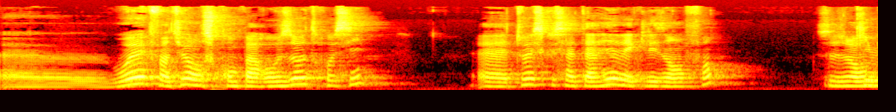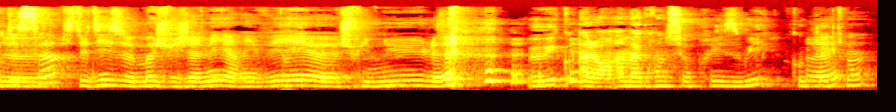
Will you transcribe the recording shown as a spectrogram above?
Euh, ouais, enfin tu vois, on se compare aux autres aussi. toi, est-ce que ça t'arrive avec les enfants? Ce genre qui de ça qui te disent moi je vais jamais y arriver, je suis nulle. oui, alors à ma grande surprise, oui, complètement.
